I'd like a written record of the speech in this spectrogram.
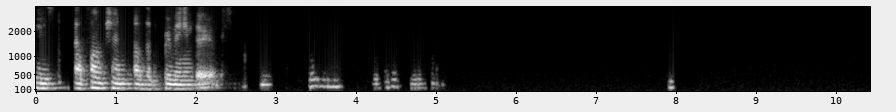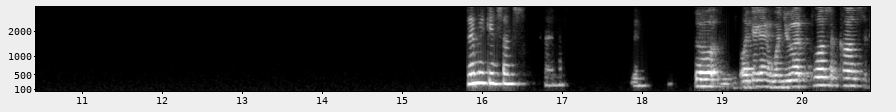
is a function of the remaining variables. That making sense? So like again, when you add plus a constant,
